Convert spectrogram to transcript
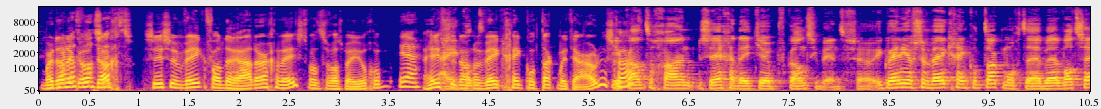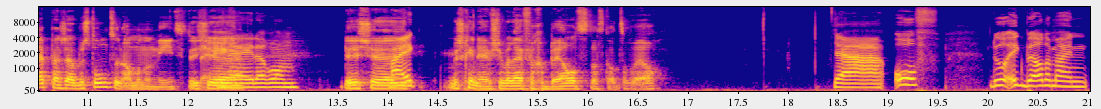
Maar dan Maar ik dat ook was dacht, ze is een week van de radar geweest, want ze was bij Jochem. Ja. Heeft Ja, ze dan kon- een week geen contact met haar ouders Je gehad? kan toch gewoon zeggen dat je op vakantie bent of zo. Ik weet niet of ze een week geen contact mochten hebben. WhatsApp en zo bestond toen allemaal nog niet. Dus, je, Nee, daarom. dus je, Maar ik- misschien heeft ze wel even gebeld. Dat kan toch wel? Ja, of... Ik bedoel, ik belde mijn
